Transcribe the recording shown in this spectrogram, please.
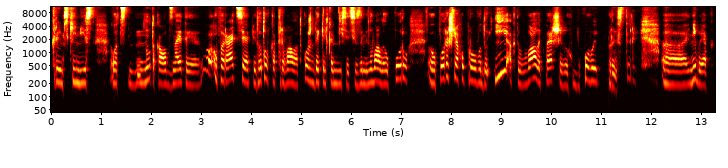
Кримський міст. От ну така, от знаєте, операція, підготовка тривала також декілька місяців. За замінували опору, опори шляхопроводу і активували перший вибуховий пристрій. Е, ніби як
